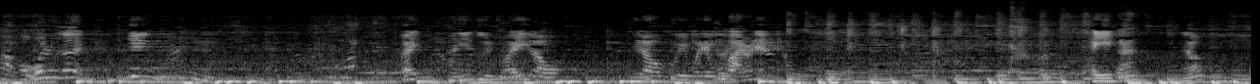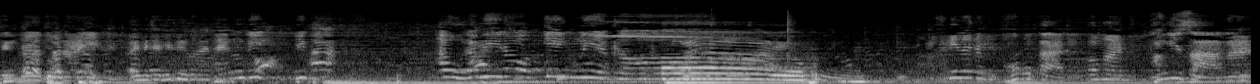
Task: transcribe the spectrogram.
ฝากโอ้โหรู้เลย ยิง เฮ้ยอันนี้คือไว้เรา ที่เราคุยวันเดียวเมื่อวานวะเนี่ยตีกัน แล้วเป็นเตอร์ตัวในเฮ้ยไม่ใช่พี่ฟิวตัวในแทงลูกพี่พี่พาเอาแล้วพี่โดยิงเรียบร้อยนี่น่าจะขอโอกาสประมาณครั้งที่สามนะ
